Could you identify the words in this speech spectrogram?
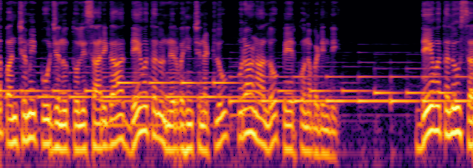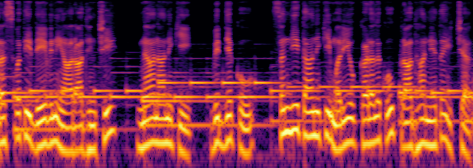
పంచమి పూజను తొలిసారిగా దేవతలు నిర్వహించినట్లు పురాణాల్లో పేర్కొనబడింది. దేవతలు సరస్వతీ దేవిని ఆరాధించి జ్ఞానానికి విద్యకు సంగీతానికి మరియు కళలకు ప్రాధాన్యత ఇచ్చారు.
